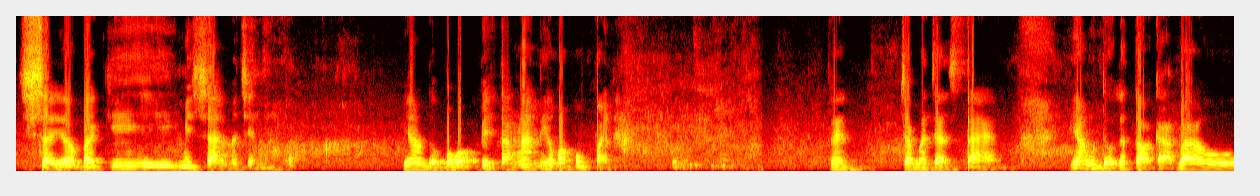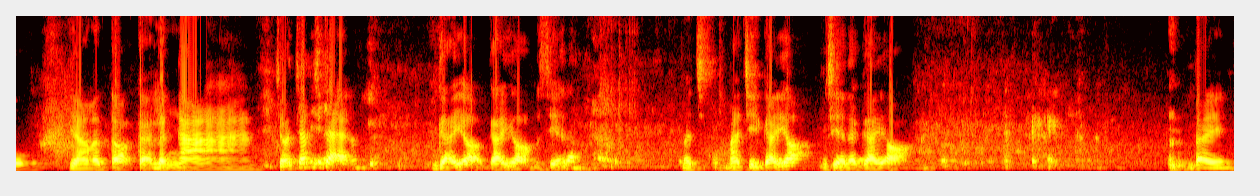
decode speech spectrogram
Saya bagi misal macam ni yang duk bawa beg tangan ni orang perempuan kan? Macam-macam style. Yang untuk letak kat bahu yang letak kat lengan. Macam-macam style. Gaya gaya mesti ada. Macik gaya mesti ada gaya. Baik.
